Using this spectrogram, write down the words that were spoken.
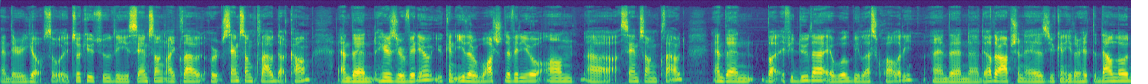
and there you go. So it took you to the Samsung iCloud or SamsungCloud.com, and then here's your video. You can either watch the video on uh, Samsung Cloud, and then but if you do that, it will be less quality. And then uh, the other option is you can either hit the download.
